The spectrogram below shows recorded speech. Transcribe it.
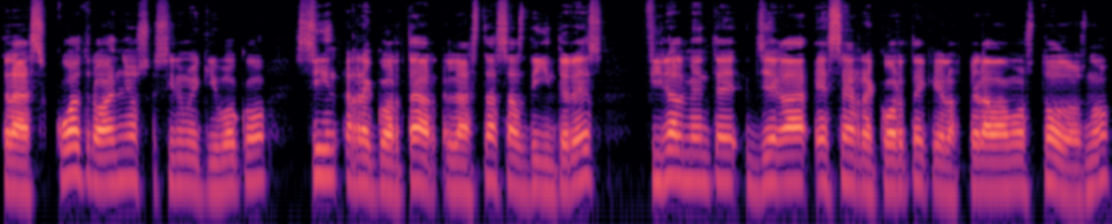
Tras cuatro años, si no me equivoco, sin recortar las tasas de interés, finalmente llega ese recorte que lo esperábamos todos, ¿no?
